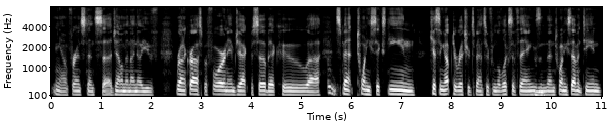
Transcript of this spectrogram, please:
you know, for instance, a gentleman I know you've run across before named Jack Posobiec, who uh, spent 2016 kissing up to Richard Spencer from the looks of things, mm-hmm. and then 2017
